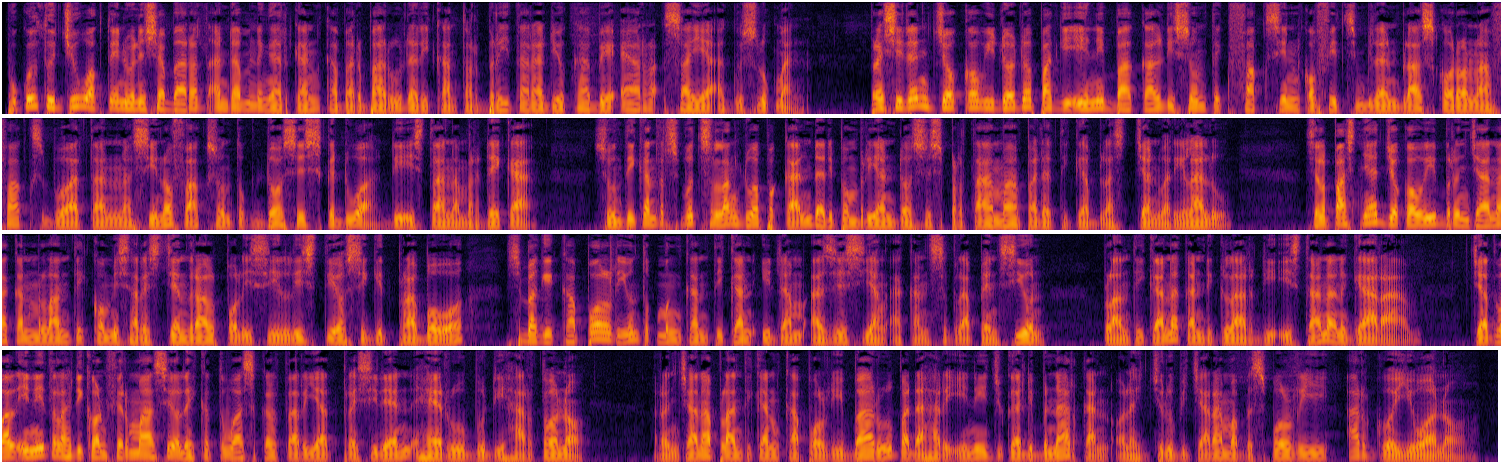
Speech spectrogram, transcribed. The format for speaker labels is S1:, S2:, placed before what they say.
S1: Pukul 7 waktu Indonesia Barat Anda mendengarkan kabar baru dari kantor berita radio KBR, saya Agus Lukman. Presiden Joko Widodo pagi ini bakal disuntik vaksin COVID-19 CoronaVax buatan Sinovac untuk dosis kedua di Istana Merdeka. Suntikan tersebut selang dua pekan dari pemberian dosis pertama pada 13 Januari lalu. Selepasnya, Jokowi berencana akan melantik Komisaris Jenderal Polisi Listio Sigit Prabowo sebagai Kapolri untuk menggantikan Idam Aziz yang akan segera pensiun. Pelantikan akan digelar di Istana Negara. Jadwal ini telah dikonfirmasi oleh Ketua Sekretariat Presiden Heru Budi Hartono. Rencana pelantikan Kapolri baru pada hari ini juga dibenarkan oleh juru bicara Mabes Polri Argo Yuwono.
